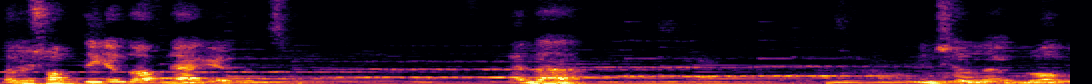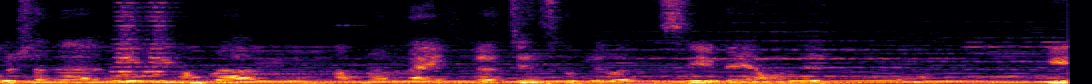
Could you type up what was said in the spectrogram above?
তাহলে সব দিকে তো আপনি আগে যাচ্ছেন তাই না? ইনশাল্লাহ গ্রহের সাথে আমরা আপনার লাইফটা চেঞ্জ করতে পারতেছি, এটাই আমাদের কি?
